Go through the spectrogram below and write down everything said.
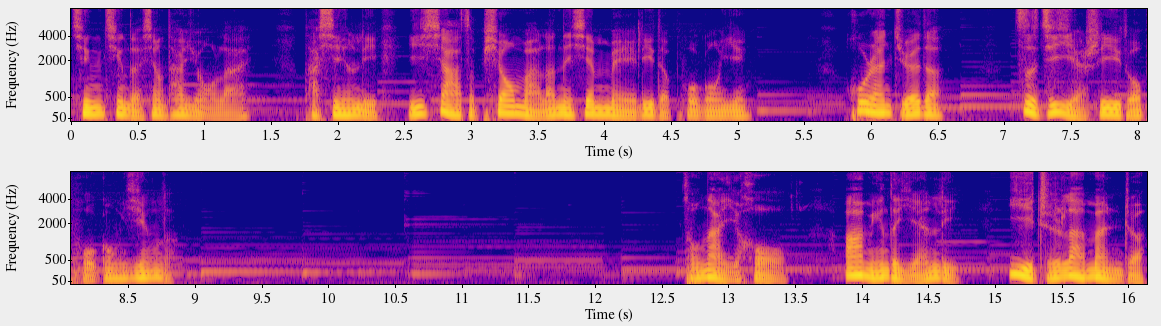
轻轻地向他涌来，他心里一下子飘满了那些美丽的蒲公英。忽然觉得自己也是一朵蒲公英了。从那以后，阿明的眼里一直烂漫着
